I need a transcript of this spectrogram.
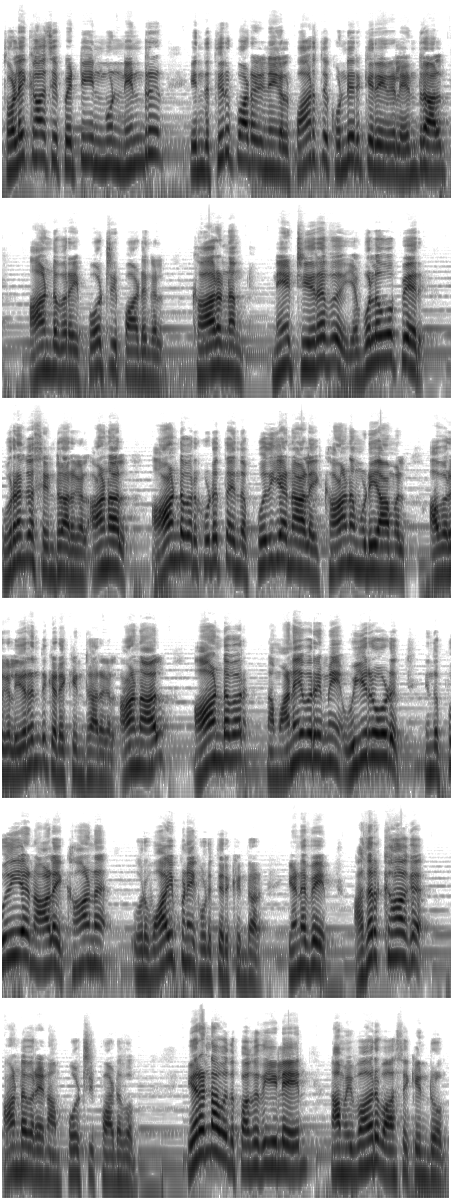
தொலைக்காட்சி பெட்டியின் முன் நின்று இந்த திருப்பாடலை நீங்கள் பார்த்து கொண்டிருக்கிறீர்கள் என்றால் ஆண்டவரை போற்றி பாடுங்கள். காரணம் நேற்று இரவு எவ்வளவோ பேர் உறங்க சென்றார்கள். ஆனால் ஆண்டவர் கொடுத்த இந்த புதிய நாளை காண முடியாமல் அவர்கள் இறந்து கிடக்கின்றார்கள். ஆனால் ஆண்டவர் நம் அனைவருமே உயிரோடு இந்த புதிய நாளை காண ஒரு வாய்ப்பினை கொடுத்திருக்கின்றார். எனவே அதற்காக ஆண்டவரை நாம் போற்றி பாடுவோம். இரண்டாவது பகுதியிலே நாம் இவ்வாறு வாசிக்கின்றோம்.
